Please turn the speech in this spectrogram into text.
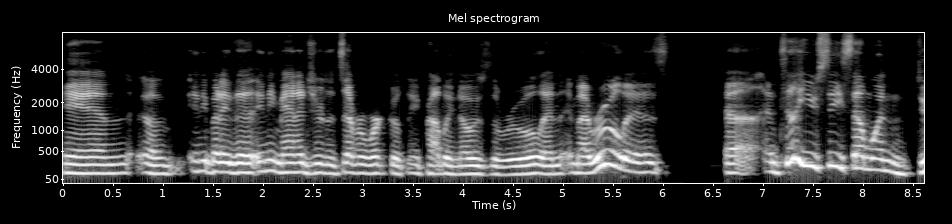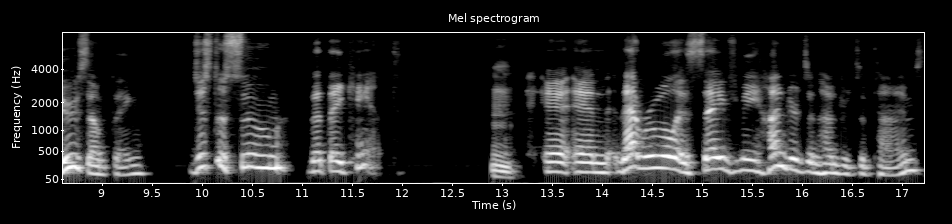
and uh, anybody that any manager that's ever worked with me probably knows the rule. And, and my rule is uh, until you see someone do something, just assume that they can't. Hmm. And, and that rule has saved me hundreds and hundreds of times.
